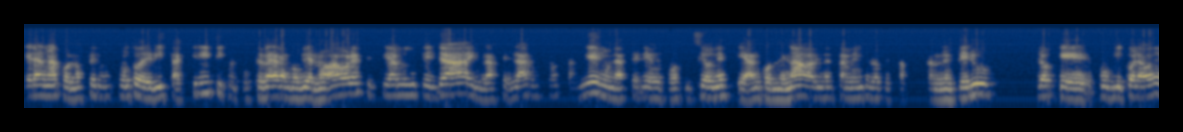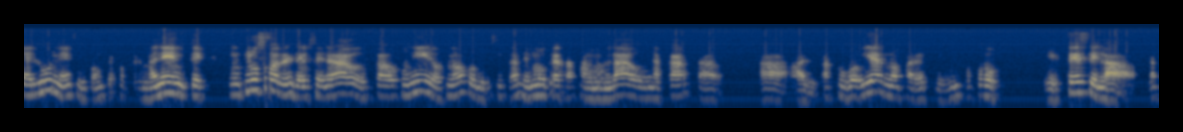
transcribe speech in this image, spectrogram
eran a conocer un punto de vista crítico y cuestionar al gobierno. Ahora, efectivamente, ya en la CELAC también una serie de posiciones que han condenado abiertamente lo que está pasando en Perú, lo que publicó la hora de lunes el Consejo Permanente, incluso desde el Senado de Estados Unidos, ¿no? Congresistas demócratas han mandado una carta a, a, su gobierno para que un poco eh, cese la, la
